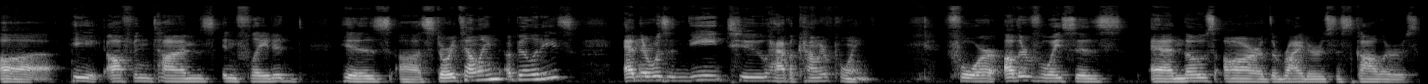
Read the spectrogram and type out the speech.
Uh, he oftentimes inflated his uh, storytelling abilities, and there was a need to have a counterpoint for other voices, and those are the writers, the scholars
